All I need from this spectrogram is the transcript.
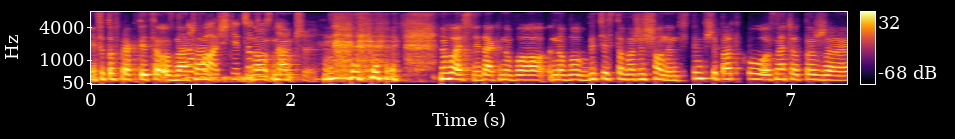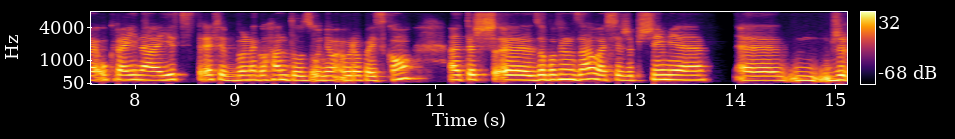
I co to w praktyce oznacza? No właśnie, co no, to znaczy? no właśnie, tak, no bo, no bo bycie stowarzyszonym w tym przypadku oznacza to, że Ukraina jest w strefie wolnego handlu z Unią Europejską, ale też e, zobowiązała się, że przyjmie, e, że,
